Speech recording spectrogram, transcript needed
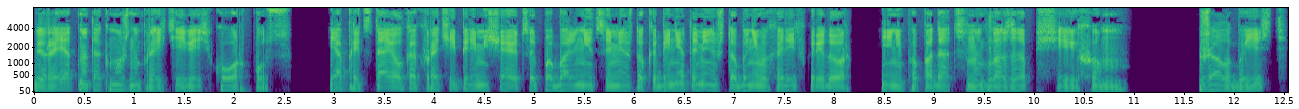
Вероятно, так можно пройти весь корпус. Я представил, как врачи перемещаются по больнице между кабинетами, чтобы не выходить в коридор и не попадаться на глаза психам. Жалобы есть?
